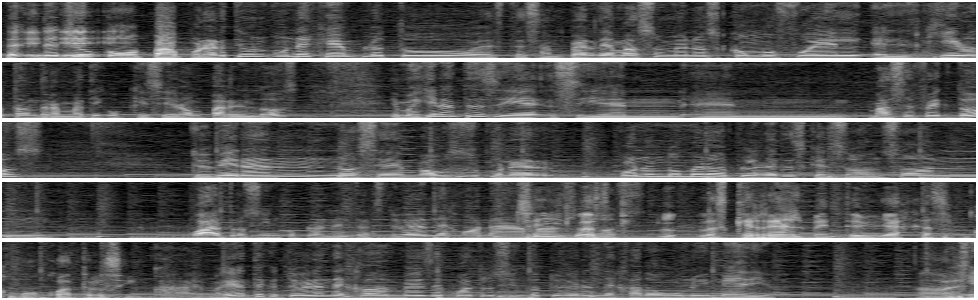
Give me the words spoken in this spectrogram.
De, de Eh, hecho, eh, como para ponerte un, un ejemplo tú, este Samper, de más o menos cómo fue el, el giro tan dramático que hicieron para el 2. Imagínate si, si en, en Mass Effect 2 tuvieran, no sé, vamos a suponer, pon un número de planetas que son, son 4 o 5 planetas, te hubieran dejado nada Sí, más los, dos. los que realmente viajas son como 4 o 5. Ah, imagínate que te hubieran dejado en vez de 4 o 5 te hubieran dejado uno y medio. No, Y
